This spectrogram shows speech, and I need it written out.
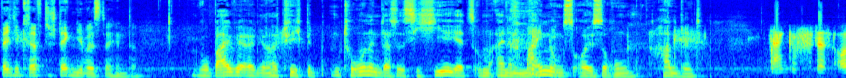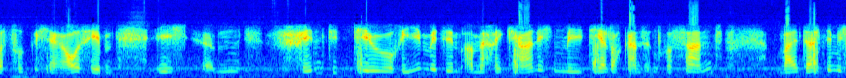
Welche Kräfte stecken jeweils dahinter? Wobei wir natürlich betonen, dass es sich hier jetzt um eine Meinungsäußerung handelt. Danke für das ausdrückliche Herausheben. Ich ähm, finde die Theorie mit dem amerikanischen Militär doch ganz interessant, weil das nämlich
